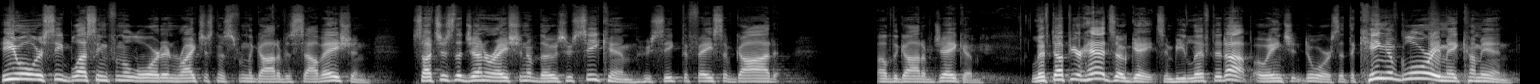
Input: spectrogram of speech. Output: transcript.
He will receive blessing from the Lord and righteousness from the God of his salvation. Such is the generation of those who seek him, who seek the face of God, of the God of Jacob. Lift up your heads, O gates, and be lifted up, O ancient doors, that the King of glory may come in.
